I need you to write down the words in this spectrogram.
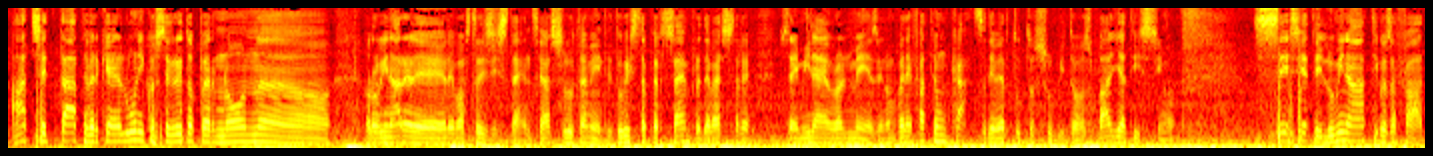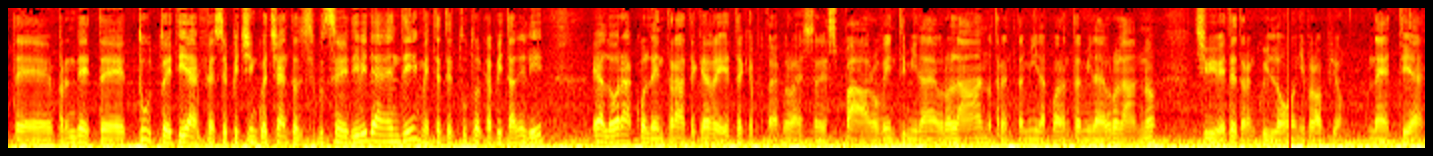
accettate perché è l'unico segreto per non uh, rovinare le, le, vostre esistenze, assolutamente. Turista per sempre deve essere 6.000 euro al mese, non ve ne fate un cazzo di aver tutto subito, sbagliatissimo se siete illuminati cosa fate? Prendete tutto ETF SP500 distribuzione di dividendi, mettete tutto il capitale lì e allora con le entrate che avete, che potrebbero essere sparo 20.000 euro l'anno, 30.000, 40.000 euro l'anno, ci vivete tranquilloni proprio, netti eh,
